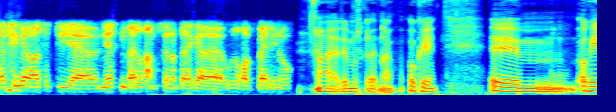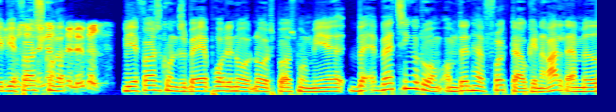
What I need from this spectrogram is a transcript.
jeg tænker også, at de er næsten valgramt, selvom der ikke er udråbt valg endnu. Nej, det er måske ret nok. Okay. Øhm, okay, vi har, 40 Jeg tænker, sekunder, vi har 40 sekunder tilbage. Jeg prøver lige at nå, nå et spørgsmål mere. Hvad, hvad tænker du om, om den her frygt, der jo generelt er med,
